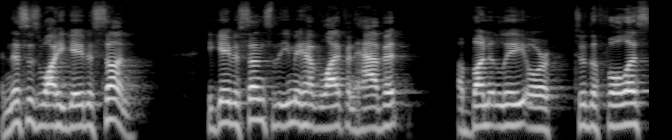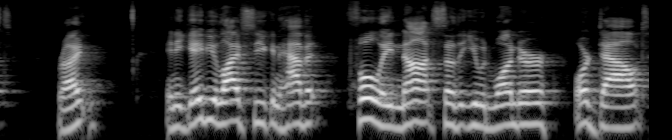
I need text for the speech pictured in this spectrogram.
And this is why he gave his son. He gave his son so that you may have life and have it abundantly or to the fullest, right? And he gave you life so you can have it fully, not so that you would wonder or doubt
